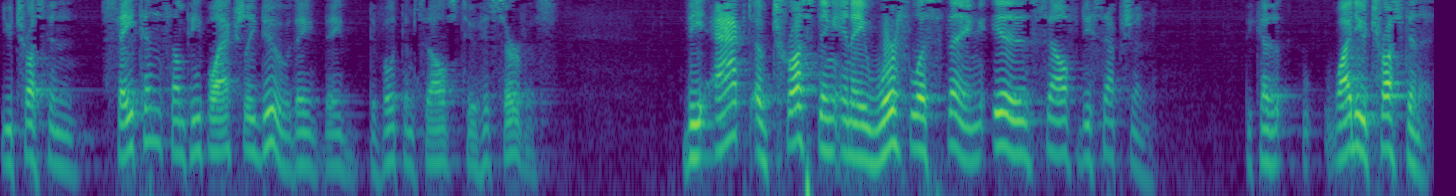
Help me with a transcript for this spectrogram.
you trust in Satan? Some people actually do. They, they devote themselves to his service. The act of trusting in a worthless thing is self-deception. Because why do you trust in it?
